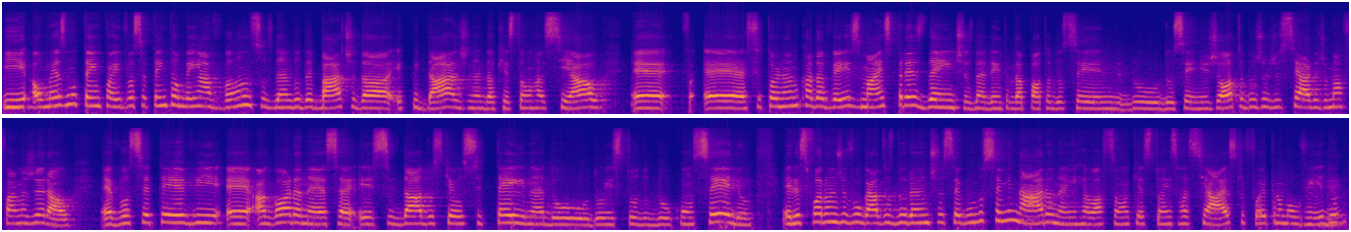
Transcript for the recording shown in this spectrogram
E, ao mesmo tempo, aí você tem também avanços né, do debate da equidade, né, da questão racial, é, é, se tornando cada vez mais presentes né, dentro da pauta do, CN, do, do CNJ, do Judiciário de uma forma geral. É, você teve é, agora nessa né, esses dados que eu citei né, do, do estudo do Conselho, eles foram divulgados durante o segundo seminário né, em relação a questões raciais que foi promovido uhum.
